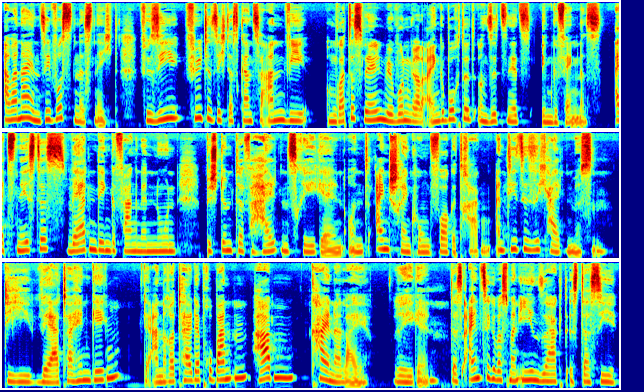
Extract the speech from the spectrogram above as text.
Aber nein, sie wussten es nicht. Für sie fühlte sich das Ganze an wie, um Gottes Willen, wir wurden gerade eingebuchtet und sitzen jetzt im Gefängnis. Als nächstes werden den Gefangenen nun bestimmte Verhaltensregeln und Einschränkungen vorgetragen, an die sie sich halten müssen. Die Wärter hingegen, der andere Teil der Probanden, haben keinerlei Regeln. Das Einzige, was man ihnen sagt, ist, dass sie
